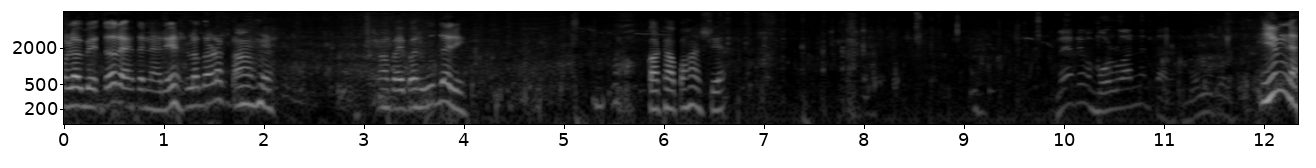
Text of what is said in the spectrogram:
ઓલા બે તરે તને રેસ લગાડો કામ હે. હા ભાઈ પાછી ઉતારી. કાંઠા પાંચ છે. મેં કેમ બોલવાનું ને તારે બોલવું પડે. એમ ને?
